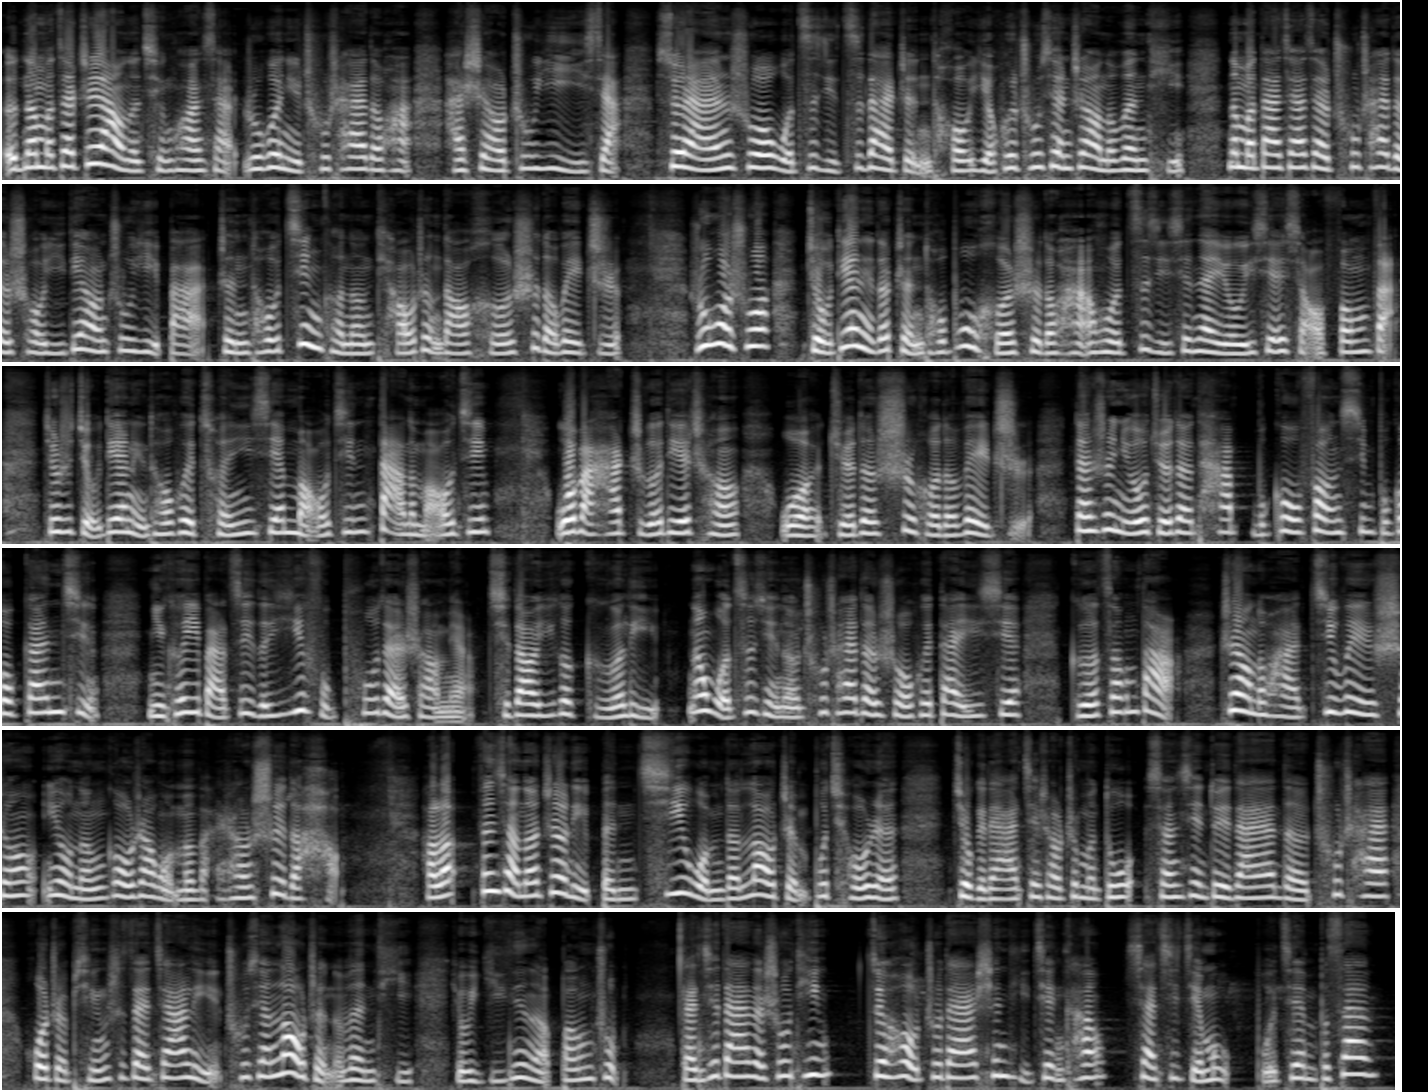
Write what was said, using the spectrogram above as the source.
呃，那么在这样的情况下，如果你出差的话，还是要注意一下。虽然说我自己自带枕头也会出现这样的问题，那么大家在出差的时候一定要注意，把枕头尽可能调整到合适的位置。如果说酒店里的枕头不合适的话，我自己现在有一些小方法，就是酒店里头会存一些毛巾，大的毛巾，我把它折叠成我觉得适合的位置。但是你又觉得它不够放心，不够干净，你可以把自己的衣。衣服铺在上面，起到一个隔离。那我自己呢，出差的时候会带一些隔脏袋儿，这样的话既卫生又能够让我们晚上睡得好。好了，分享到这里，本期我们的落枕不求人就给大家介绍这么多，相信对大家的出差或者平时在家里出现落枕的问题有一定的帮助。感谢大家的收听，最后祝大家身体健康，下期节目不见不散。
